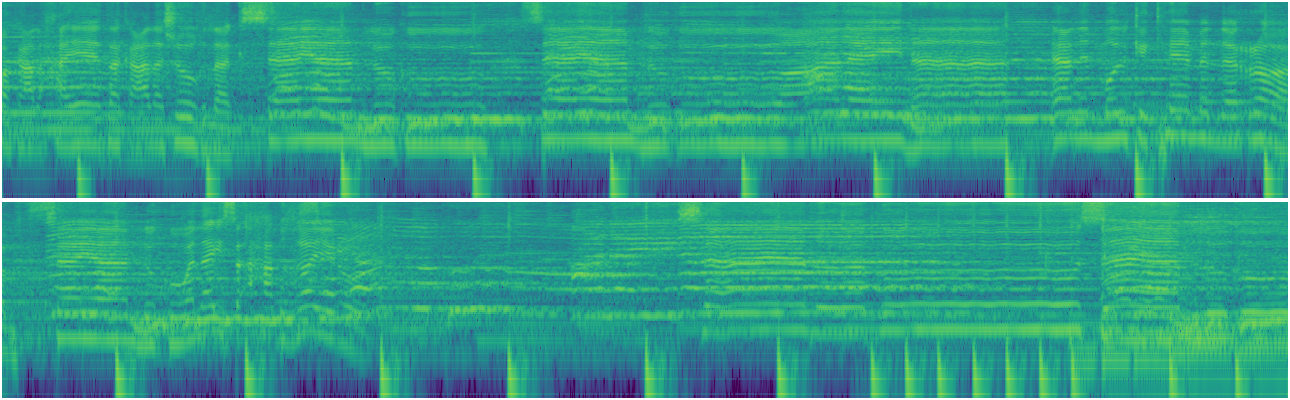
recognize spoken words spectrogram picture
شرفك على حياتك على شغلك. سيملكوا سيملكوا علينا. اعلن ملك كامل للرب. سيملكوا وليس أحد غيره. سيملك سيملكوا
